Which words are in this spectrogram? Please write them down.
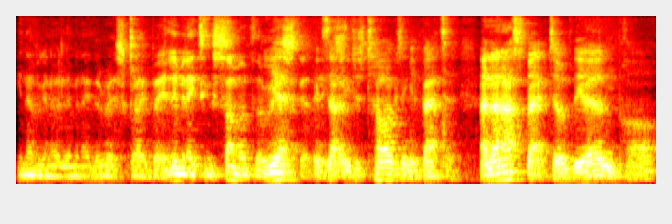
you're never going to eliminate the risk, right? But eliminating some of the Yeah, risk. at least. exactly. Just targeting it better, and that aspect of the early part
